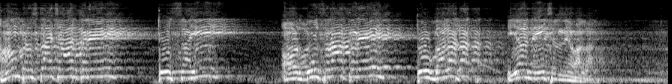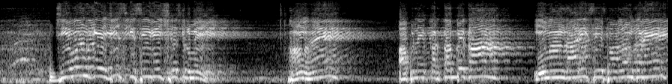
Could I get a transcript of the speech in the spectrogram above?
हम भ्रष्टाचार करें तो सही और दूसरा करें तो गलत, यह नहीं चलने वाला। जीवन के जिस किसी भी क्षेत्र में हम हैं, अपने कर्तव्य का ईमानदारी से पालन करें,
